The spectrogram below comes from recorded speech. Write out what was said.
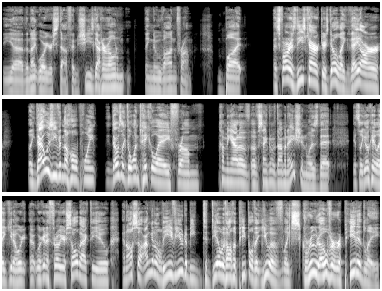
the uh the night warrior stuff and she's got her own thing to move on from. But as far as these characters go like they are like that was even the whole point that was like the one takeaway from coming out of of sanctum of domination was that it's like okay like you know we're, we're gonna throw your soul back to you and also i'm gonna leave you to be to deal with all the people that you have like screwed over repeatedly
